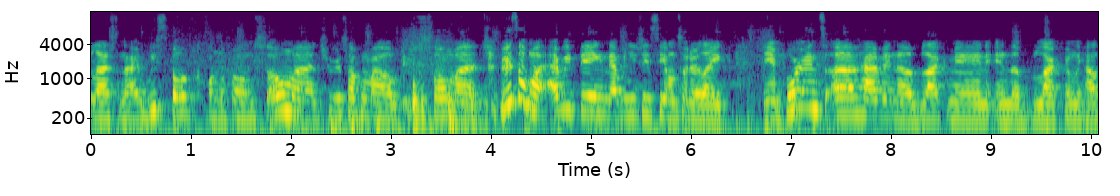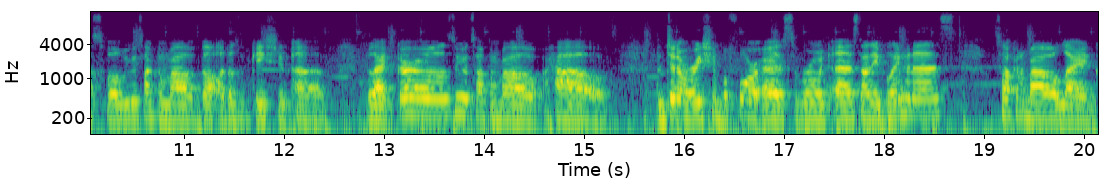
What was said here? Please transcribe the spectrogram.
Last night. We spoke on the phone so much. We were talking about so much. We were talking about everything that we usually see on Twitter, like the importance of having a black man in the black family household. We were talking about the adultification of black girls. We were talking about how the generation before us ruined us. Now they blaming us talking about like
